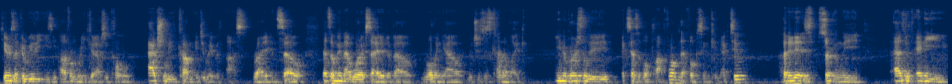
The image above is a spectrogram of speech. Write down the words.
here's like a really easy platform where you can actually call, actually come integrate with us, right? And so that's something that we're excited about rolling out, which is just kind of like universally accessible platform that folks can connect to. But it is certainly, as with any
